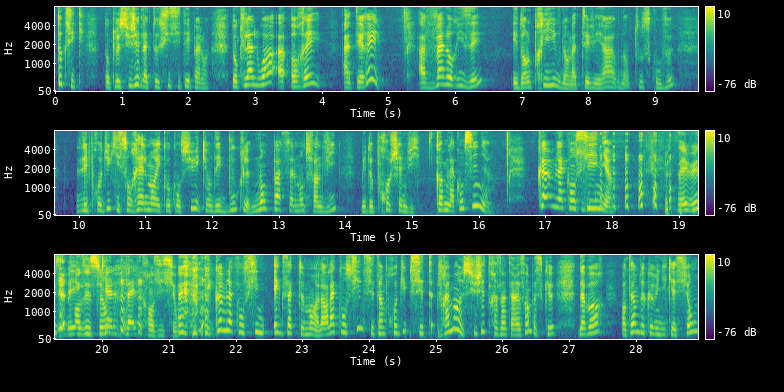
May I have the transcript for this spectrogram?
toxique. Donc le sujet de la toxicité est pas loin. Donc la loi aurait intérêt à valoriser et dans le prix ou dans la TVA ou dans tout ce qu'on veut, les produits qui sont réellement éco-conçus et qui ont des boucles non pas seulement de fin de vie, mais de prochaine vie. Comme la consigne. Comme la consigne. Vous avez vu cette transition Quelle belle transition. Et comme la consigne, exactement. Alors la consigne, c'est un produit, c'est vraiment un sujet très intéressant parce que d'abord, en termes de communication,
